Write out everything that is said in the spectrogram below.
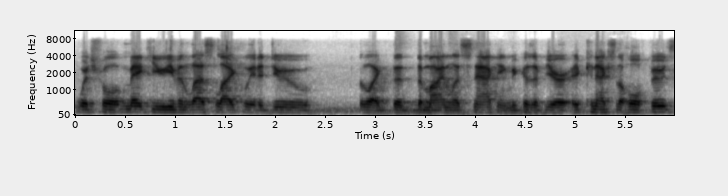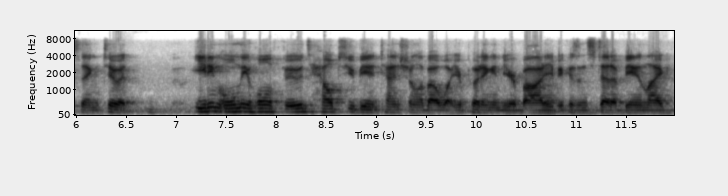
which will make you even less likely to do like the the mindless snacking because if you're it connects to the whole foods thing too. It eating only whole foods helps you be intentional about what you're putting into your body because instead of being like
